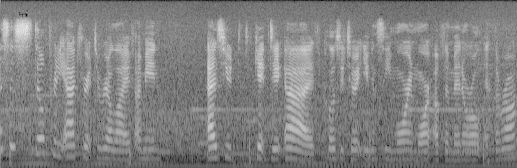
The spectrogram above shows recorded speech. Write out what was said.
This is still pretty accurate to real life. I mean, as you get uh, closer to it, you can see more and more of the mineral in the rock.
